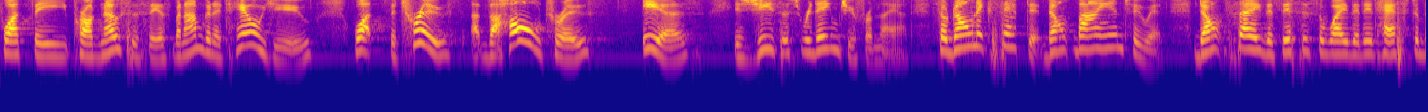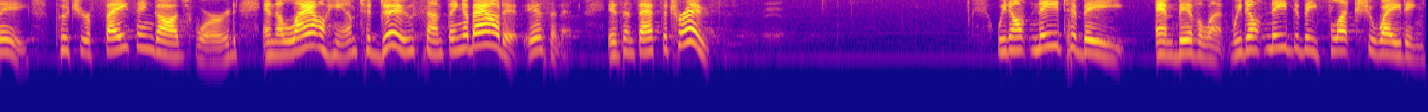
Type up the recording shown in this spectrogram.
what the prognosis is, but I'm going to tell you what the truth, uh, the whole truth is. Is Jesus redeemed you from that? So don't accept it. Don't buy into it. Don't say that this is the way that it has to be. Put your faith in God's Word and allow Him to do something about it, isn't it? Isn't that the truth? We don't need to be ambivalent. We don't need to be fluctuating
